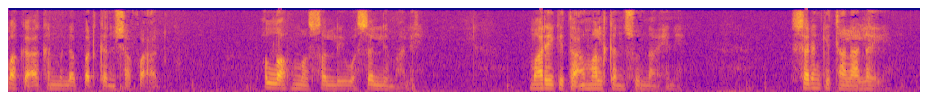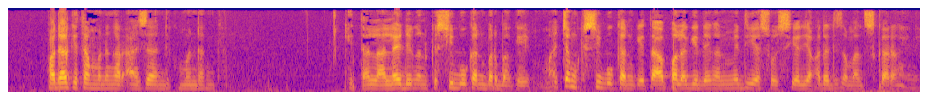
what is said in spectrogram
maka akan mendapatkan syafaat. Allahumma salli wa sallim alaih. Mari kita amalkan sunnah ini. Sering kita lalai. Padahal kita mendengar azan dikumandangkan. Kita lalai dengan kesibukan berbagai macam kesibukan kita, apalagi dengan media sosial yang ada di zaman sekarang ini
